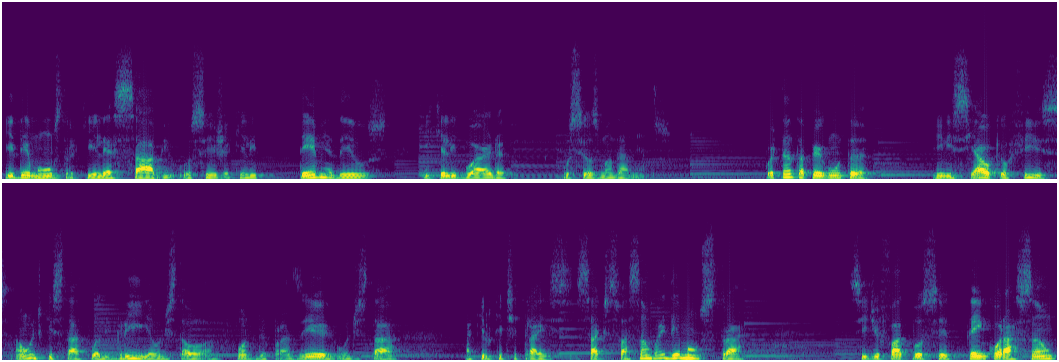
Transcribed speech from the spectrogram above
e demonstra que ele é sábio, ou seja, que ele teme a Deus e que ele guarda os seus mandamentos. Portanto, a pergunta inicial que eu fiz, aonde que está a tua alegria, onde está a fonte do prazer, onde está aquilo que te traz satisfação, vai demonstrar se de fato você tem coração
